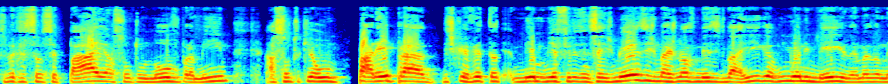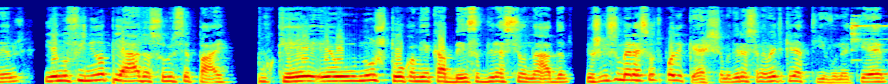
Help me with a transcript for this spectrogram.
sobre a questão de ser pai, assunto novo para mim, assunto que eu parei para escrever tanto. Minha, minha, filha tem seis meses, mais nove meses de barriga, um ano e meio, né, mais ou menos, e eu não fiz nenhuma piada sobre ser pai. Porque eu não estou com a minha cabeça direcionada. Eu acho que isso merece outro podcast, chama Direcionamento Criativo, né? Que é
